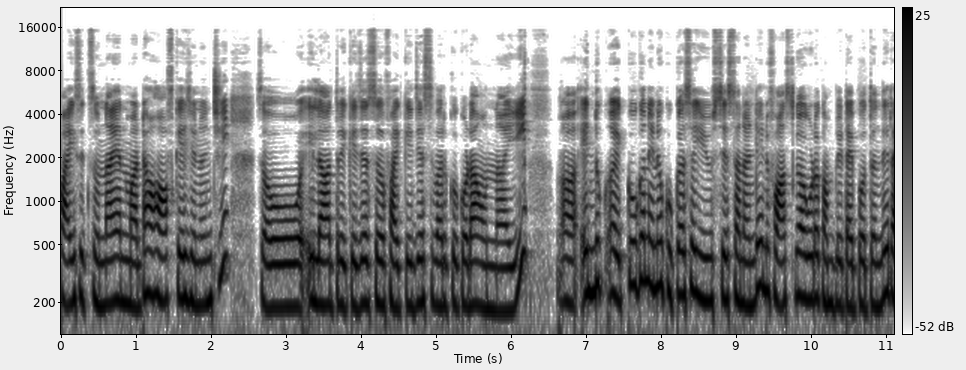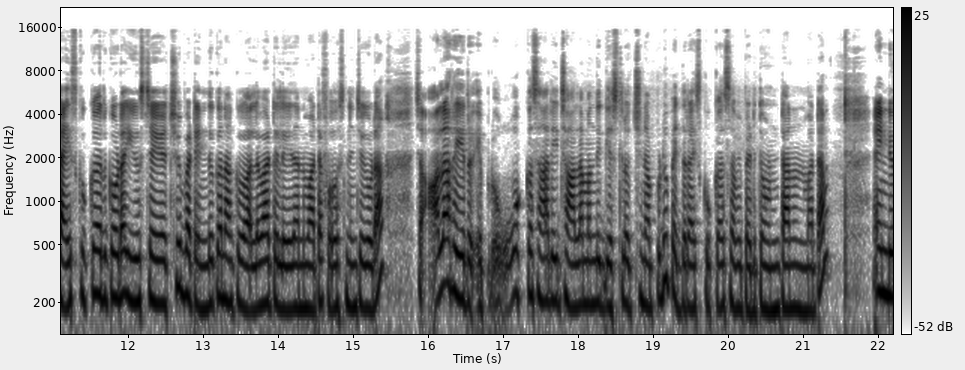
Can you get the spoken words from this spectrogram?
ఫైవ్ సిక్స్ ఉన్నాయన్నమాట హాఫ్ కేజీ నుంచి. సో ఇలా త్రీ కేజెస్ ఫైవ్ కేజెస్ వరకు కూడా ఉన్నాయి. ఎందుకు ఎక్కువగా నేను కుక్కర్సే యూస్ చేస్తానంటే అండ్ ఫాస్ట్గా కూడా కంప్లీట్ అయిపోతుంది. రైస్ కుక్కర్ కూడా యూస్ చేయొచ్చు బట్ ఎందుకు నాకు అలవాటు లేదనమాట ఫస్ట్ నుంచి కూడా. చాలా రేర్ ఎప్పుడో ఒక్కసారి చాలామంది గెస్ట్లు వచ్చినప్పుడు పెద్ద రైస్ కుక్కర్స్ అవి పెడుతూ ఉంటానన్నమాట. అండ్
